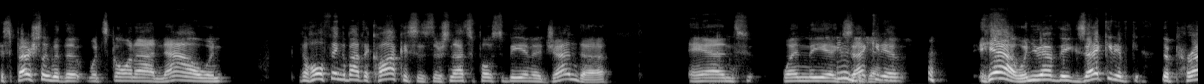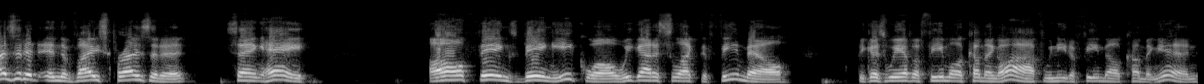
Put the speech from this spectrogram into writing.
especially with the what's going on now, when the whole thing about the caucus is there's not supposed to be an agenda, and when the executive, yeah, when you have the executive, the president and the vice president saying, "Hey, all things being equal, we got to select a female." Because we have a female coming off, we need a female coming in.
